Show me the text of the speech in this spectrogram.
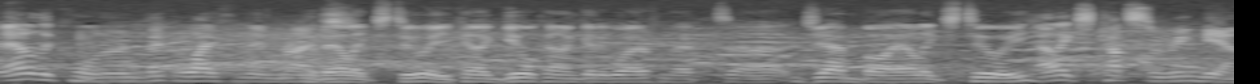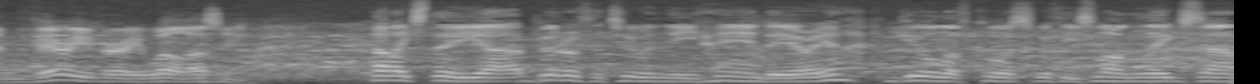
out of the corner, and back away from them ropes. But Alex Tui, can't, Gill can't get away from that uh, jab by Alex Tui. Alex cuts the ring down very, very well, doesn't he? Alex, the uh, better of the two in the hand area. Gill, of course, with his long legs, uh,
